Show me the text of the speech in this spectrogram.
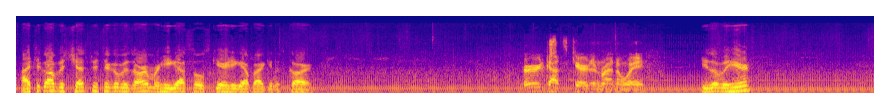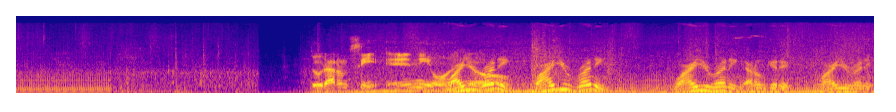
I took off his chest piece, took off his armor. He got so scared, he got back in his car. Bird got scared and ran away. He's over here. Dude, I don't see anyone. Why are you yo. running? Why are you running? Why are you running? I don't get it. Why are you running?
